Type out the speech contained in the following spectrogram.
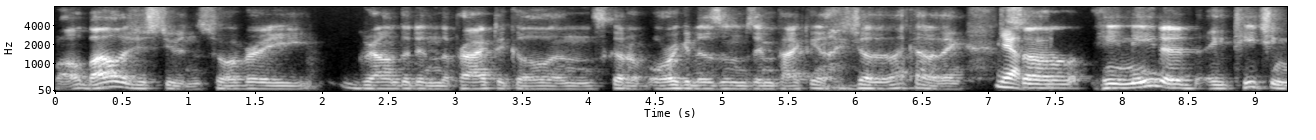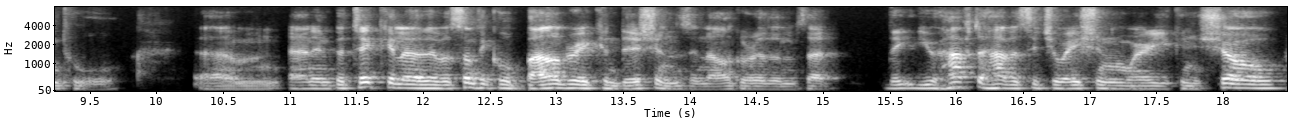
well biology students who are very grounded in the practical and sort of organisms impacting on each other that kind of thing yeah so he needed a teaching tool um, and in particular there was something called boundary conditions in algorithms that you have to have a situation where you can show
